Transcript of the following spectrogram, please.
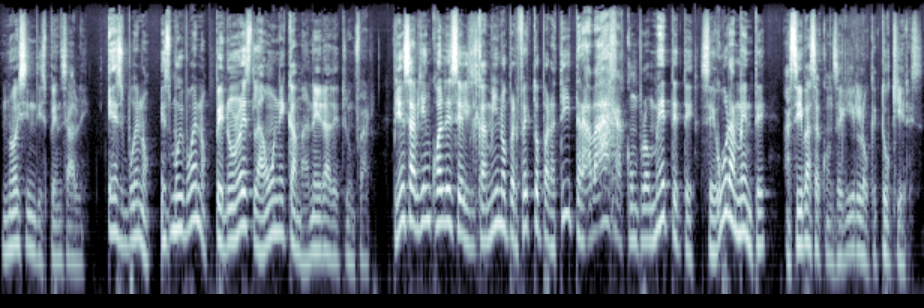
no es indispensable. Es bueno, es muy bueno, pero no es la única manera de triunfar. Piensa bien cuál es el camino perfecto para ti, trabaja, comprométete. Seguramente así vas a conseguir lo que tú quieres.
